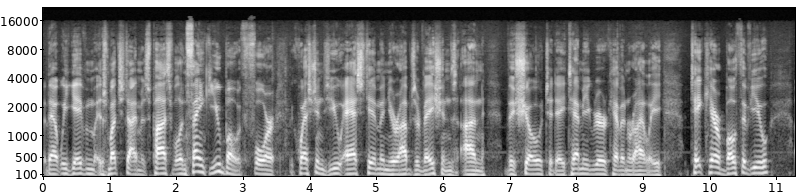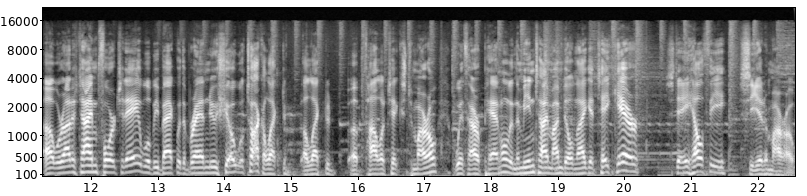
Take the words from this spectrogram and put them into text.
that we gave him as much time as possible. And thank you both for the questions you asked him and your observations on the show today. Tammy Greer, Kevin Riley. Take care, both of you. Uh, we're out of time for today. We'll be back with a brand new show. We'll talk elected, elected uh, politics tomorrow with our panel. In the meantime, I'm Bill Nigut. Take care. Stay healthy. See you tomorrow.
